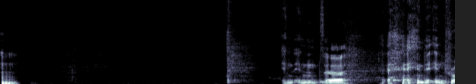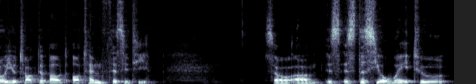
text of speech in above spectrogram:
Hmm. In, in the in the intro, you talked about authenticity. So um, is is this your way to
